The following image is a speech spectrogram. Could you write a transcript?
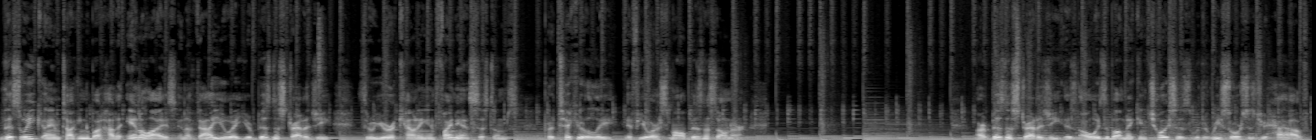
This week, I am talking about how to analyze and evaluate your business strategy through your accounting and finance systems, particularly if you are a small business owner. Our business strategy is always about making choices with the resources you have,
